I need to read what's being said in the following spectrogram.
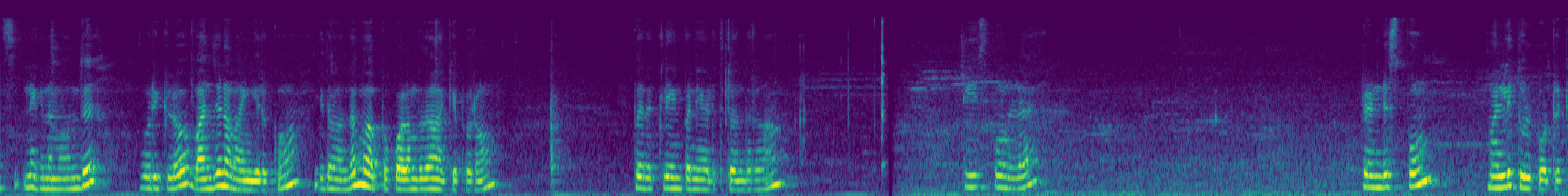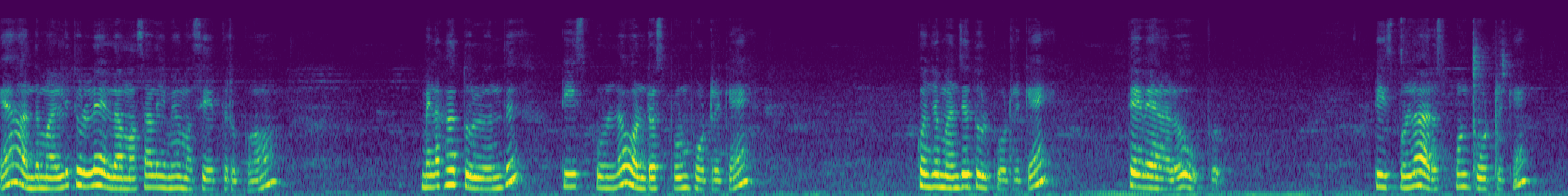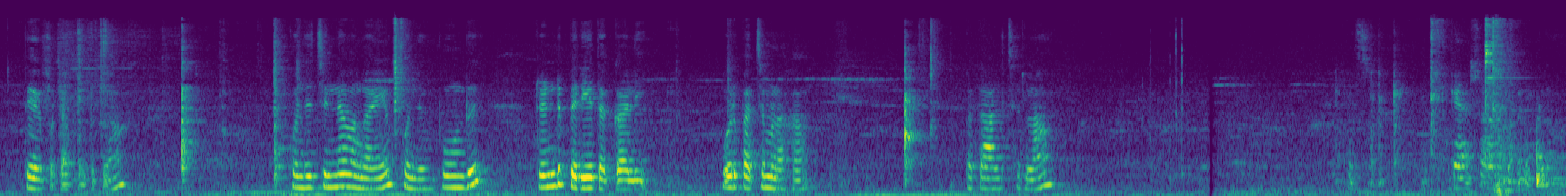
Friends இன்றைக்கி நம்ம வந்து ஒரு கிலோ வஞ்சனை வாங்கியிருக்கோம். இதை வந்து நம்ம இப்போ குழம்பு தான் வைக்க போகிறோம் இப்போ இதை க்ளீன் பண்ணி எடுத்துகிட்டு வந்துடலாம். டீஸ்பூனில் ரெண்டு ஸ்பூன் மல்லித்தூள் போட்டிருக்கேன். அந்த மல்லித்தூளில் எல்லா மசாலையுமே நம்ம சேர்த்துருக்கோம். மிளகாத்தூள் வந்து டீஸ்பூனில் ஒன்றரை ஸ்பூன் போட்டிருக்கேன். கொஞ்சம் மஞ்சள் தூள் போட்டிருக்கேன். தேவையான அளவு உப்பு. டீஸ்பூனில் அரை ஸ்பூன் போட்டிருக்கேன். தேவைப்பட்டால் போட்டுக்கலாம். கொஞ்சம் சின்ன வெங்காயம் கொஞ்சம் பூண்டு ரெண்டு பெரிய தக்காளி ஒரு பச்சை மிளகாய். இப்போ தாளிச்சிடலாம். கேஷ் ஆஃப் பண்ணிக்கலாம்.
